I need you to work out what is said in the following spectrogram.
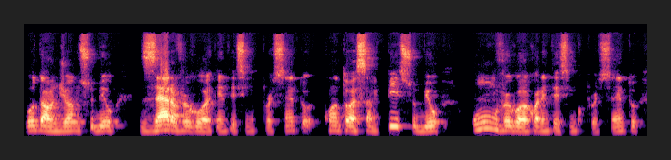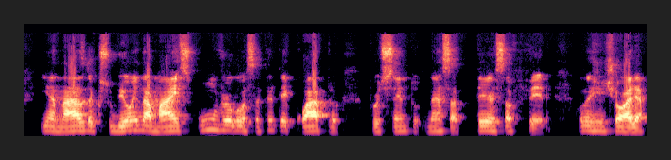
o Dow Jones subiu 0,85%, enquanto o S&P subiu 1,45% e a Nasdaq subiu ainda mais 1,74% nessa terça-feira. Quando a gente olha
